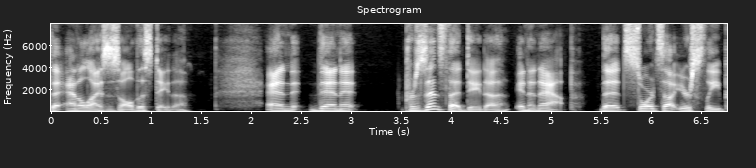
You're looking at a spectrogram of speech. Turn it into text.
that analyzes all this data, and then it presents that data in an app that sorts out your sleep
